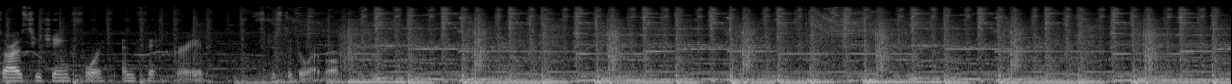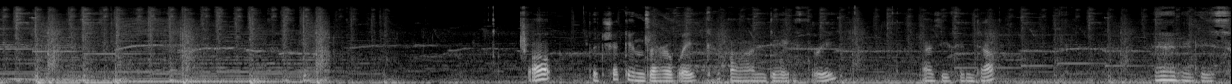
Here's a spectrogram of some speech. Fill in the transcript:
So I was teaching fourth and fifth grade. Just adorable. Well, the chickens are awake on day three, as you can tell. And it is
